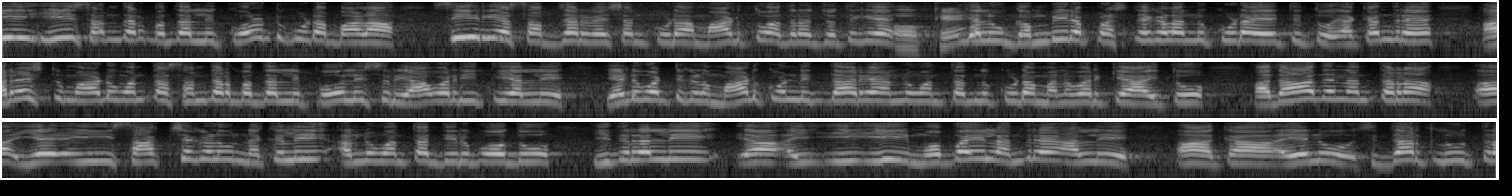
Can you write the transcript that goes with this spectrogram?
ಈ ಈ ಸಂದರ್ಭದಲ್ಲಿ ಕೋರ್ಟ್ ಕೂಡ ಬಹಳ ಸೀರಿಯಸ್ ಅಬ್ಸರ್ವೇಷನ್ ಕೂಡ ಮಾಡ್ತು. ಅದರ ಜೊತೆಗೆ ಕೆಲವು ಗಂಭೀರ ಪ್ರಶ್ನೆಗಳನ್ನು ಕೂಡ ಎತ್ತಿತ್ತು. ಯಾಕಂದ್ರೆ ಅರೆಸ್ಟ್ ಮಾಡುವಂತ ಸಂದರ್ಭದಲ್ಲಿ ಪೊಲೀಸರು ಯಾವ ರೀತಿಯಲ್ಲಿ ಎಡವಟ್ಟುಗಳು ಮಾಡಿಕೊಂಡಿದ್ದಾರೆ ಅನ್ನುವಂಥದ್ದು ಕೂಡ ಮನವರಿಕೆ ಆಯಿತು. ಅದಾದ ನಂತರ ಈ ಸಾಕ್ಷ್ಯಗಳು ನಕಲಿ ಅನ್ನುವಂಥದ್ದು ಇರ್ಬೋದು ಇದರಲ್ಲಿ ಈ ಮೊಬೈಲ್ ಅಂದ್ರೆ ಅಲ್ಲಿ ಏನು ಸಿದ್ಧಾರ್ಥ್ ಲೂತ್ರ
